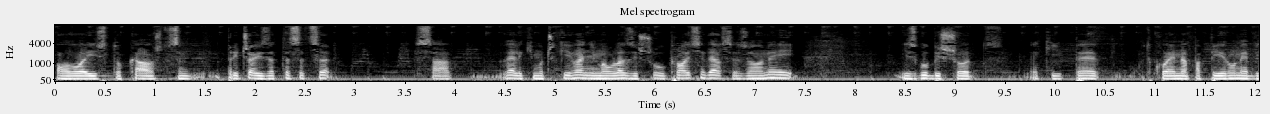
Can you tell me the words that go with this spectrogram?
ovo je isto kao što sam pričao i za TSC, sa velikim očekivanjima ulaziš u prolećni deo sezone i izgubiš od ekipe od koje na papiru ne bi,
